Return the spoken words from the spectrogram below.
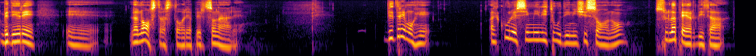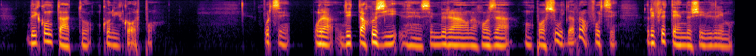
vedere eh, la nostra storia personale. Vedremo che alcune similitudini ci sono sulla perdita del contatto con il corpo. Forse Ora, detta così, eh, sembrerà una cosa un po' assurda, però forse riflettendoci vedremo.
